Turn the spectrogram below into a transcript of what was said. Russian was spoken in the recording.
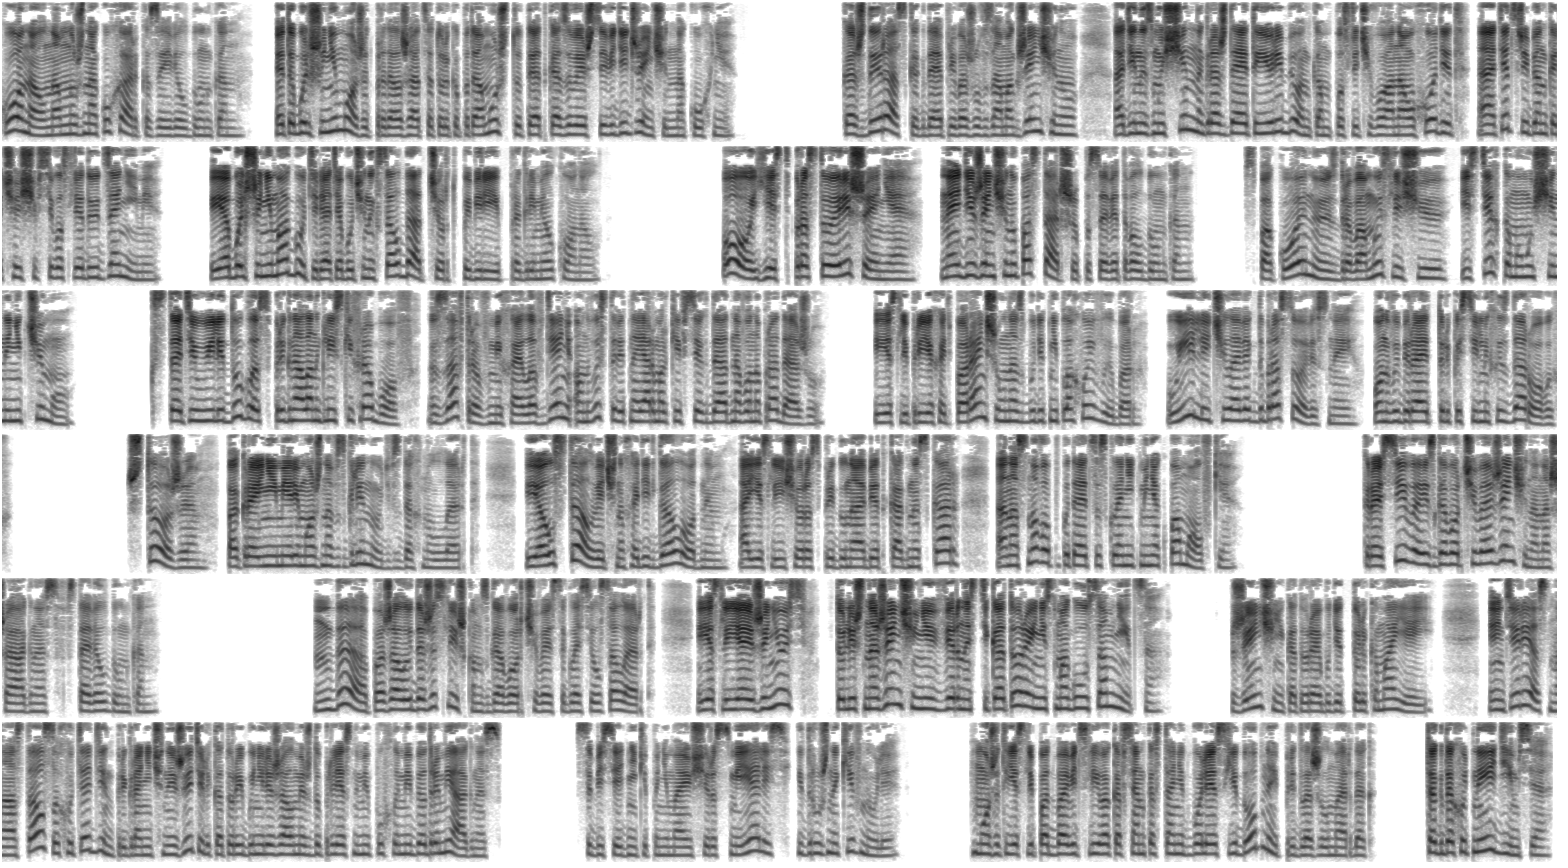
«Конал, нам нужна кухарка», — заявил Дункан. «Это больше не может продолжаться только потому, что ты отказываешься видеть женщин на кухне. Каждый раз, когда я привожу в замок женщину, один из мужчин награждает ее ребенком, после чего она уходит, а отец ребенка чаще всего следует за ними. «Я больше не могу терять обученных солдат, черт побери», — прогремел Конал. «О, есть простое решение. Найди женщину постарше», — посоветовал Дункан. «Спокойную, здравомыслящую, из тех, кому мужчины ни к чему». Кстати, Уилли Дуглас пригнал английских рабов. Завтра, в Михайлов день, он выставит на ярмарке всех до одного на продажу. Если приехать пораньше, у нас будет неплохой выбор. Уилли — человек добросовестный. Он выбирает только сильных и здоровых. «Что же, по крайней мере, можно взглянуть», — вздохнул Лэрд. Я устал вечно ходить голодным, а если еще раз приду на обед к Агнес Кар, она снова попытается склонить меня к помолвке. «Красивая и сговорчивая женщина наша Агнес», — вставил Дункан. «Да, пожалуй, даже слишком сговорчивая», — согласился Лэрд. «Если я и женюсь, то лишь на женщине, в верности которой не смогу усомниться. Женщине, которая будет только моей. Интересно, остался хоть один приграничный житель, который бы не лежал между прелестными пухлыми бедрами Агнес? Собеседники, понимающие, рассмеялись и дружно кивнули. «Может, если подбавить сливок, овсянка станет более съедобной?» — предложил Мердок. «Тогда хоть наедимся.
